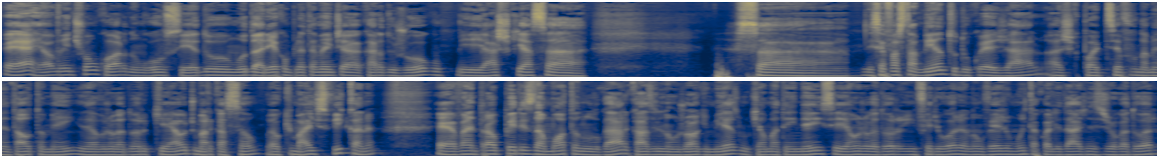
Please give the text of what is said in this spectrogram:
É, realmente concordo. Um gol cedo mudaria completamente a cara do jogo e acho que essa essa, esse afastamento do Cuejar acho que pode ser fundamental também, né? O jogador que é o de marcação, é o que mais fica, né? É, vai entrar o Pérez da Mota no lugar, caso ele não jogue mesmo, que é uma tendência e é um jogador inferior, eu não vejo muita qualidade nesse jogador.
